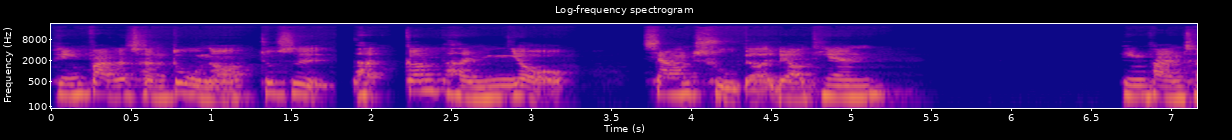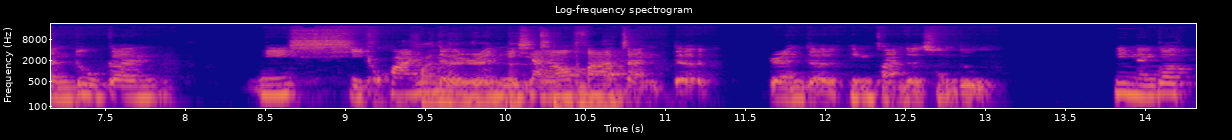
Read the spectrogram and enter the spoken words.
频繁的程度呢？就是朋跟朋友相处的聊天频繁程度，跟你喜欢的人、你想要发展的人的频繁的程度，你能够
